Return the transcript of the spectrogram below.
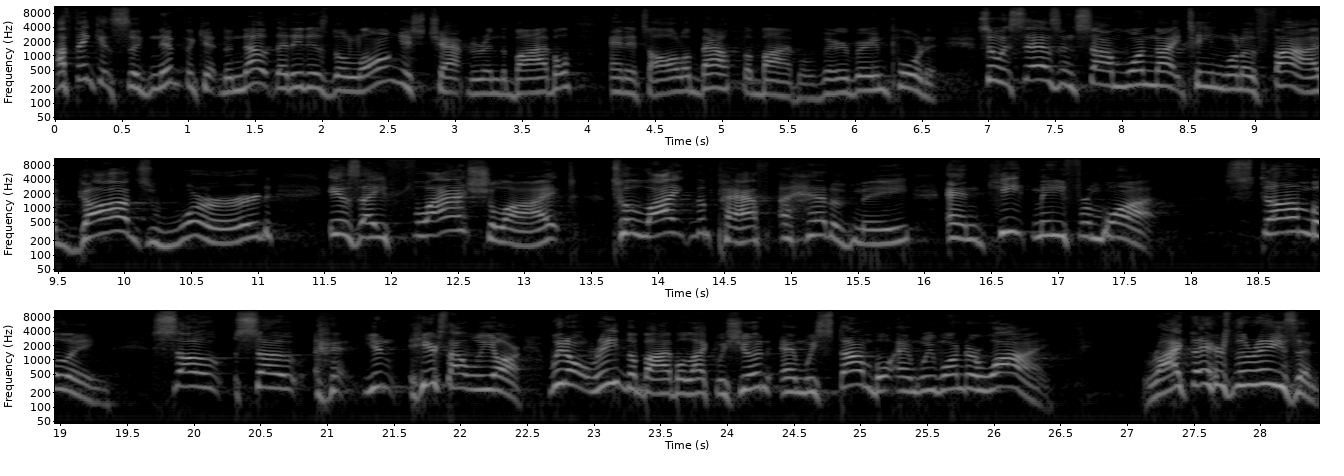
I think it's significant to note that it is the longest chapter in the Bible and it's all about the Bible. Very, very important. So it says in Psalm 119, 105, God's word is a flashlight to light the path ahead of me and keep me from what? Stumbling. So, so you, here's how we are. We don't read the Bible like we should, and we stumble and we wonder why. Right there's the reason.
